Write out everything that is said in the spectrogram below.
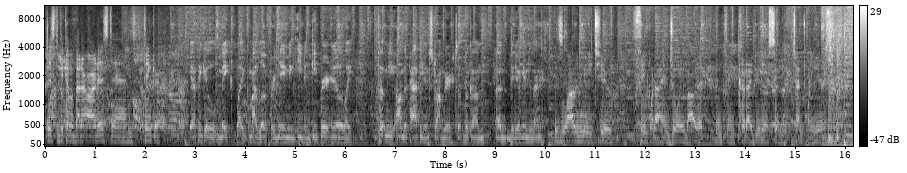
just to become a better artist and thinker. Yeah, I think it'll make like my love for gaming even deeper, and it'll like put me on the path even stronger to become a video game designer. It's allowed me to think what I enjoy about it and think, could I do this in 10, 20 years?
